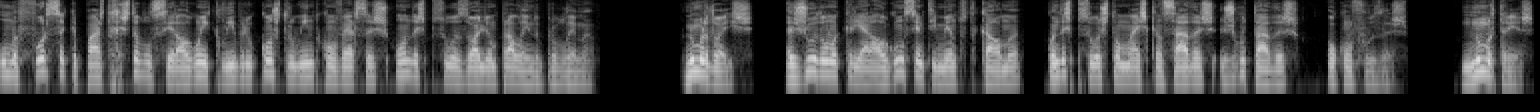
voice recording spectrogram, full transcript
uma força capaz de restabelecer algum equilíbrio construindo conversas onde as pessoas olham para além do problema. Número 2. Ajudam a criar algum sentimento de calma quando as pessoas estão mais cansadas, esgotadas ou confusas. Número 3.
